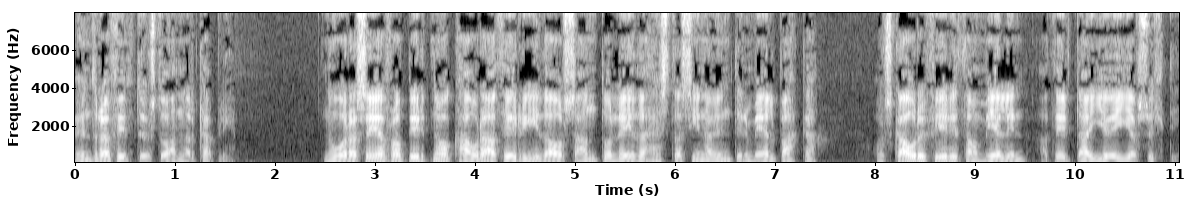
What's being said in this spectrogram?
150. annar kapli Nú er að segja frá Byrnu og Kára að þeir ríða á sand og leiða hesta sína undir melbakka og skáru fyrir þá melin að þeir dæju eigi af sulti.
